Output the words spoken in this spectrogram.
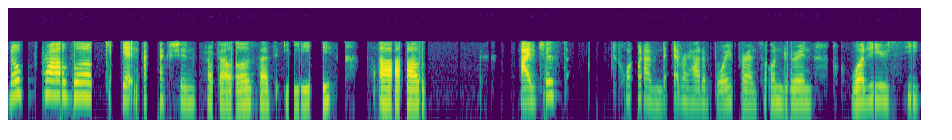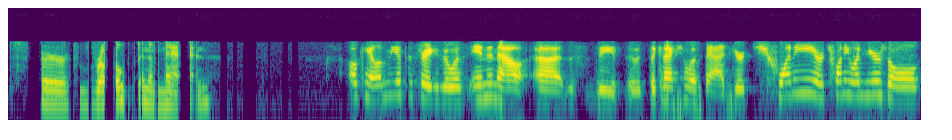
no problem getting action from fellows. That's easy. Um, I just 20. I've never had a boyfriend, so I'm wondering what are your seats for rope and a man? Okay, let me get this straight because it was in and out. Uh, this, the the connection was bad. You're 20 or 21 years old.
